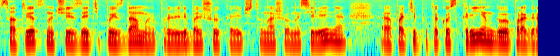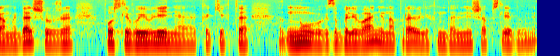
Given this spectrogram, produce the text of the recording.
соответственно, через эти поезда мы провели большое количество нашего населения э, по типу такой скрининговой программы. И дальше уже после выявления каких-то новых заболеваний направили их на дальнейшее обследование.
